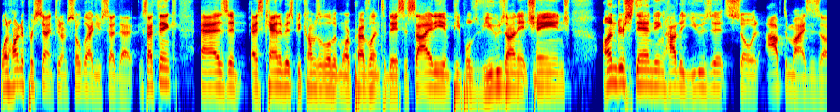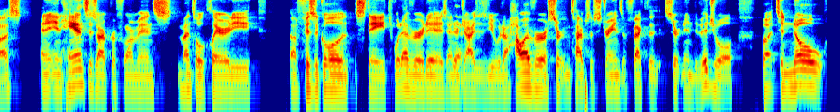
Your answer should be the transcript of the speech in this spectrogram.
100% dude i'm so glad you said that because i think as it as cannabis becomes a little bit more prevalent in today's society and people's views on it change understanding how to use it so it optimizes us and it enhances our performance mental clarity uh, physical state whatever it is energizes you however certain types of strains affect a certain individual. But to know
